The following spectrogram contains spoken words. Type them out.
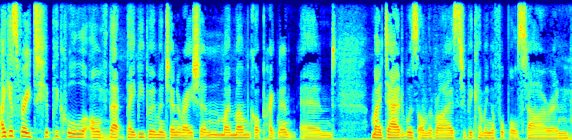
I guess very typical Mm. of that baby boomer generation. My mum got pregnant, and my dad was on the rise to becoming a football star, and Mm.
